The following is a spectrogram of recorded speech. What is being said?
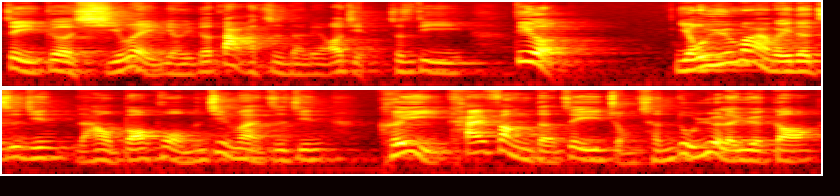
这一个席位有一个大致的了解，这是第一。第二。由于外围的资金，然后包括我们境外资金可以开放的这一种程度越来越高，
